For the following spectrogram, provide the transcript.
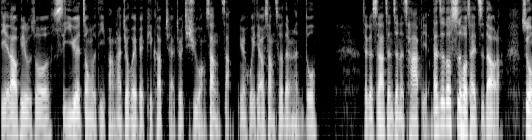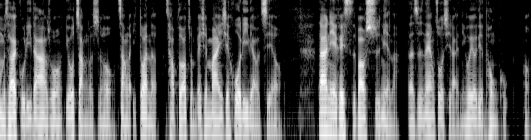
跌到譬如说十一月中的地方，它就会被 pick up 起来，就继续往上涨，因为回调上车的人很多，这个是它真正的差别。但这都事后才知道啦，所以我们才鼓励大家说，有涨的时候，涨了一段了，差不多要准备先卖一些获利了结哦。当然你也可以死抱十年了，但是那样做起来你会有点痛苦哦，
